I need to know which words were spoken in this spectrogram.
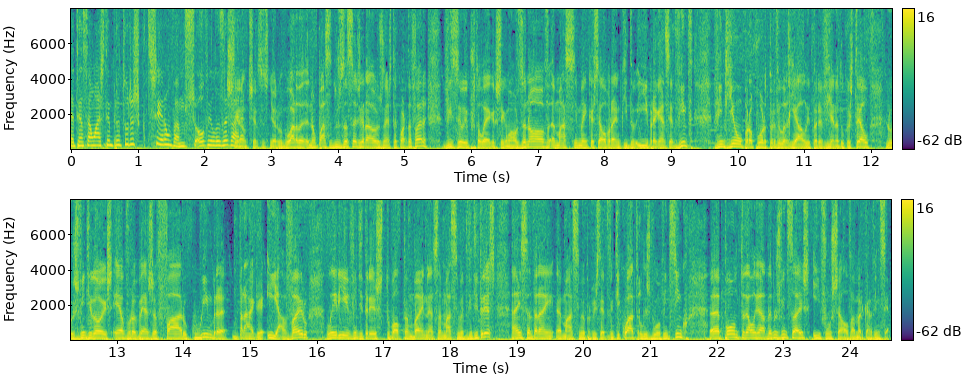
Atenção às temperaturas que desceram. Vamos ouvi-las agora. Desceram, desceram, senhor. Guarda não passa dos 16 graus nesta quarta-feira. Viseu e Porto Alegre chegam aos 19. A máxima em Castelo Branco e, e Bragança é de 20. 21 para o Porto, para Vila Real e para Viana do Castelo. Nos 22, Évora, Beja, Faro, Coimbra, Braga e Aveiro. Leiria 23, Setúbal também nessa máxima de 23. Em Santarém a máxima prevista é de 24, Lisboa 25, a Ponte Delgada nos 26 e Funchal vai marcar 27.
